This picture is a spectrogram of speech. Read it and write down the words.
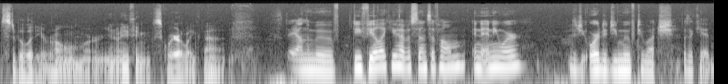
stability or home or you know anything square like that? Stay on the move. Do you feel like you have a sense of home in anywhere? Did you or did you move too much as a kid?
